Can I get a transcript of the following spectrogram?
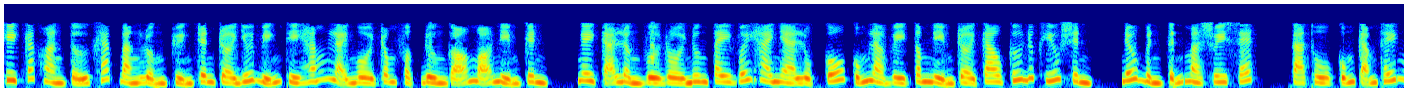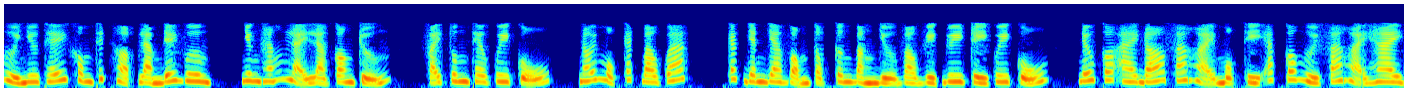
khi các hoàng tử khác bàn luận chuyện trên trời dưới biển thì hắn lại ngồi trong Phật đường gõ mỏ niệm kinh, ngay cả lần vừa rồi nương tay với hai nhà lục cố cũng là vì tâm niệm trời cao cứ đức hiếu sinh, nếu bình tĩnh mà suy xét, tạ thù cũng cảm thấy người như thế không thích hợp làm đế vương, nhưng hắn lại là con trưởng, phải tuân theo quy củ, nói một cách bao quát, các danh gia vọng tộc cân bằng dựa vào việc duy trì quy củ, nếu có ai đó phá hoại một thì ắt có người phá hoại hai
